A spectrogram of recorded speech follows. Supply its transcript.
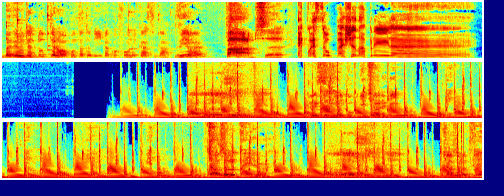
Benvenuti a tutti a una nuova puntata di Cacofonecast da zio, eh? Fabs! E questo è un pesce d'aprile! Come se YouTube 10 ore di... Ciao, sono zio! Ciao, sono zio!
